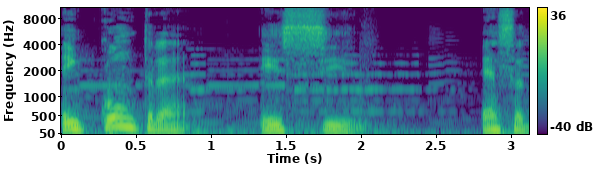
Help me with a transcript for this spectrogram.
encontra esse essa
